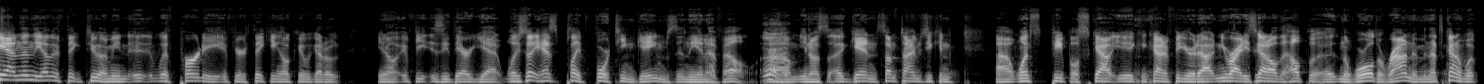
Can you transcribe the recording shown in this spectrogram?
yeah, and then the other thing too. I mean, with Purdy, if you're thinking, okay, we got to you know, if he is he there yet? Well, he has played 14 games in the NFL. Um, you know, so again, sometimes you can uh, once people scout you, you can kind of figure it out. And you're right, he's got all the help uh, in the world around him, and that's kind of what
